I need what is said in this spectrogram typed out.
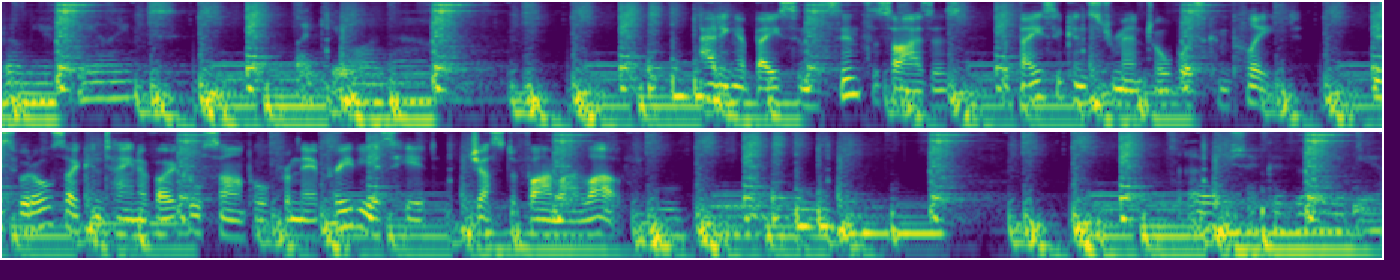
from your feelings like you are now. Adding a bass and synthesizers, the basic instrumental was complete. This would also contain a vocal sample from their previous hit, Justify My Love. I wish I could believe you.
